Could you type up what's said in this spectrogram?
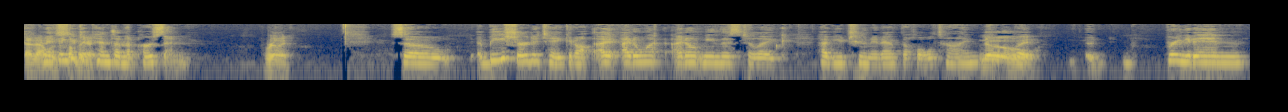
And And I think it something I- depends on the person. really. So be sure to take it off. I, I don't want I don't mean this to like have you tune it out the whole time. No. But uh, bring it in,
